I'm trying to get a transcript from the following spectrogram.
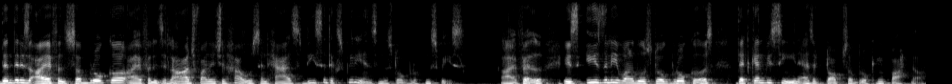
Then there is IIFL Subbroker. IIFL is a large financial house and has decent experience in the stockbroking space. IIFL is easily one of those stockbrokers that can be seen as a top subbroking partner.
